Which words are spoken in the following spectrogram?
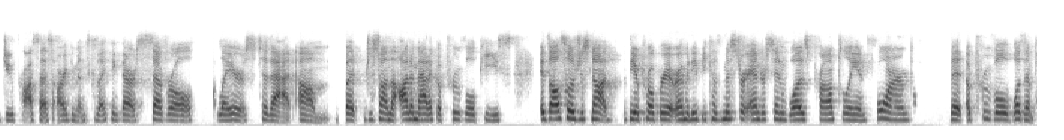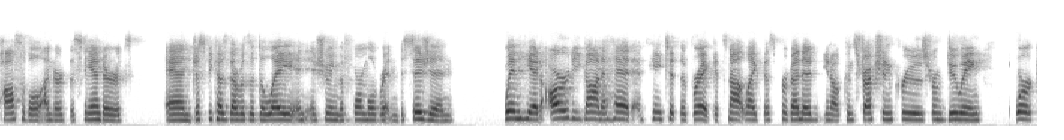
due process arguments, because I think there are several layers to that. Um, but just on the automatic approval piece, it's also just not the appropriate remedy because Mr. Anderson was promptly informed that approval wasn't possible under the standards. And just because there was a delay in issuing the formal written decision, when he had already gone ahead and painted the brick. It's not like this prevented, you know, construction crews from doing work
